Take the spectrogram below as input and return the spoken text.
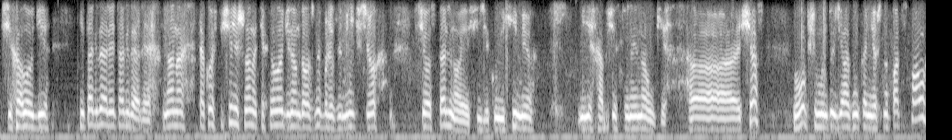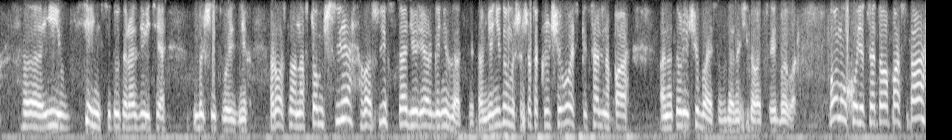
психологии и так далее, и так далее. Нано, такое впечатление, что нанотехнологии нам должны были заменить все, все остальное, физику и химию и общественные науки. А, Сейчас, в общем, энтузиазм, конечно, подспал, э, и все институты развития, большинство из них, Роснано в том числе, вошли в стадию реорганизации. Там, я не думаю, что что-то ключевое специально по Анатолию Чубайсу в данной ситуации было. Он уходит с этого поста,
